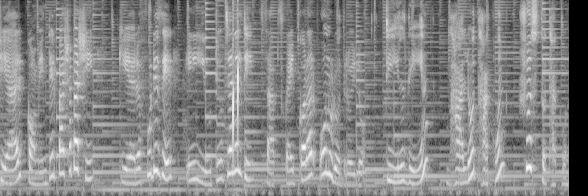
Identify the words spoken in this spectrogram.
শেয়ার, কমেন্টের পাশাপাশি কেয়ার অফ ফুডিজের এই ইউটিউব চ্যানেলটি সাবস্ক্রাইব করার অনুরোধ রইল। টিল দিন ভালো থাকুন সুস্থ থাকুন।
